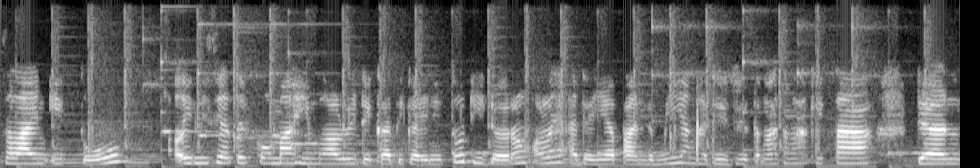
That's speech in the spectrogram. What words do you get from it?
selain itu, inisiatif Komahi melalui DK3 ini tuh didorong oleh adanya pandemi yang hadir di tengah-tengah kita dan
